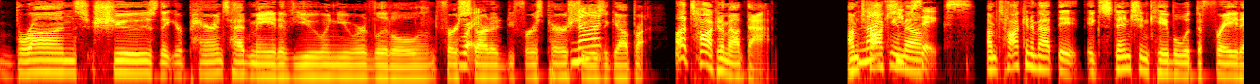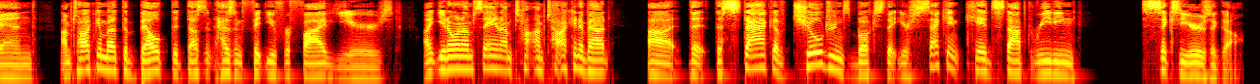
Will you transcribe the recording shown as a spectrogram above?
bronze shoes that your parents had made of you when you were little and first Right. started your first pair of shoes Not- that got bron- I'm not talking about that. I'm talking about. I'm talking about the extension cable with the frayed end. I'm talking about the belt that doesn't hasn't fit you for five years. Uh, you know what I'm saying? I'm ta- I'm talking about uh, the the stack of children's books that your second kid stopped reading six years ago.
